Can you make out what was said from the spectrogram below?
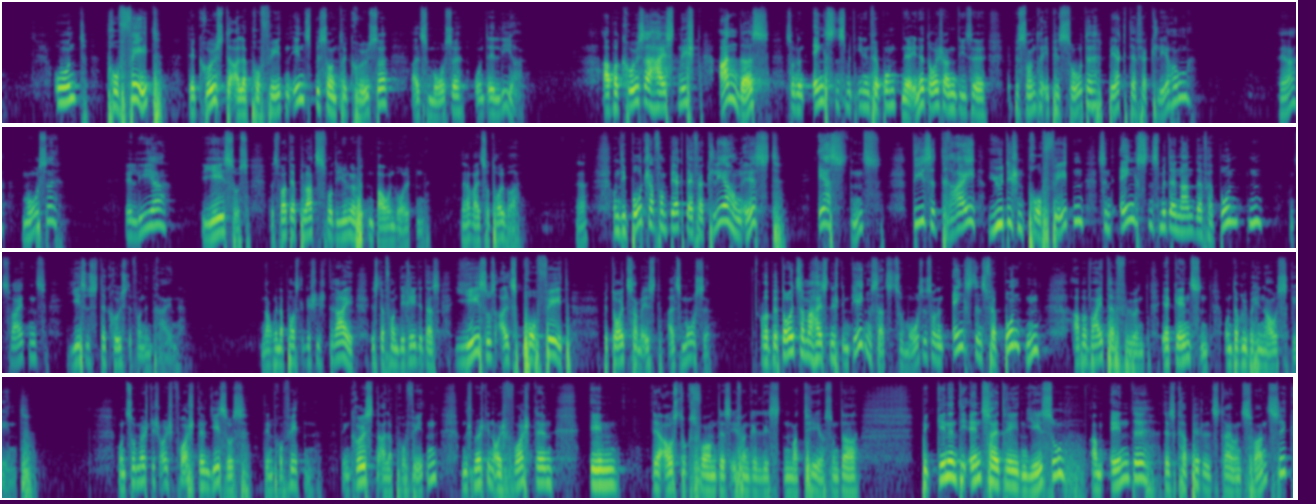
Und Prophet der größte aller Propheten, insbesondere größer als Mose und Elia. Aber größer heißt nicht anders, sondern engstens mit ihnen verbunden. Erinnert euch an diese besondere Episode Berg der Verklärung? Ja, Mose, Elia, Jesus. Das war der Platz, wo die Jünger Hütten bauen wollten, ja, weil es so toll war. Ja. Und die Botschaft vom Berg der Verklärung ist, erstens, diese drei jüdischen Propheten sind engstens miteinander verbunden. Und zweitens, Jesus ist der größte von den dreien. Und auch in Apostelgeschichte 3 ist davon die Rede, dass Jesus als Prophet bedeutsamer ist als Mose. Aber bedeutsamer heißt nicht im Gegensatz zu Mose, sondern engstens verbunden, aber weiterführend, ergänzend und darüber hinausgehend. Und so möchte ich euch vorstellen, Jesus, den Propheten, den größten aller Propheten. Und ich möchte ihn euch vorstellen in der Ausdrucksform des Evangelisten Matthäus. Und da beginnen die Endzeitreden Jesu am Ende des Kapitels 23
